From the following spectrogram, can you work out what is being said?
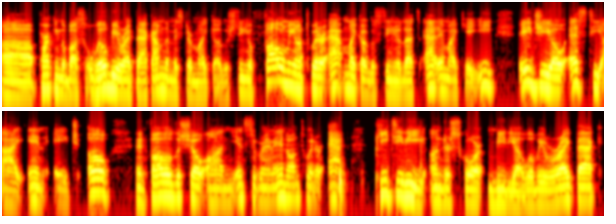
Uh, parking the bus. We'll be right back. I'm the Mr. Mike Agostinho. Follow me on Twitter at Mike Agostinho. That's at M I K E A G O S T I N H O. And follow the show on Instagram and on Twitter at PTB underscore media. We'll be right back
